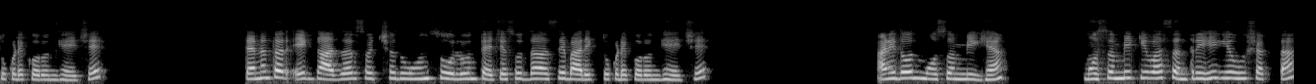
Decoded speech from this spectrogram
तुकडे करून घ्यायचे. त्यानंतर एक गाजर स्वच्छ धुवून सोलून त्याचे सुद्धा असे बारीक तुकडे करून घ्यायचे. आणि दोन मोसंबी घ्या. मोसंबी किंवा संत्रीही घेऊ शकता.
